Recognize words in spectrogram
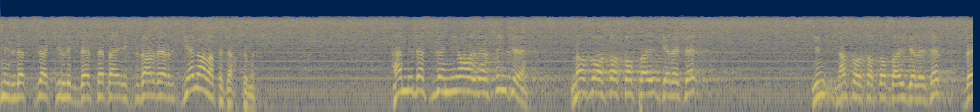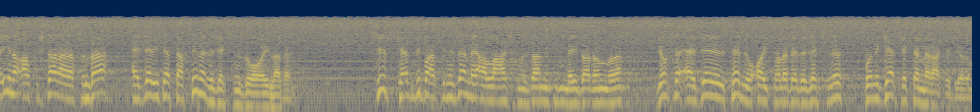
milletvekillik DSP iktidar verdik diye mi anlatacaksınız? Hem millet size niye oy versin ki? Nasıl olsa toplayıp gelecek, nasıl olsa toplayıp gelecek ve yine alkışlar arasında Ecevit'e takdim edeceksiniz o oyları. Siz kendi partinize mi Allah aşkınıza miting meydanında yoksa Ecevit'e mi oy talep edeceksiniz? Bunu gerçekten merak ediyorum.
